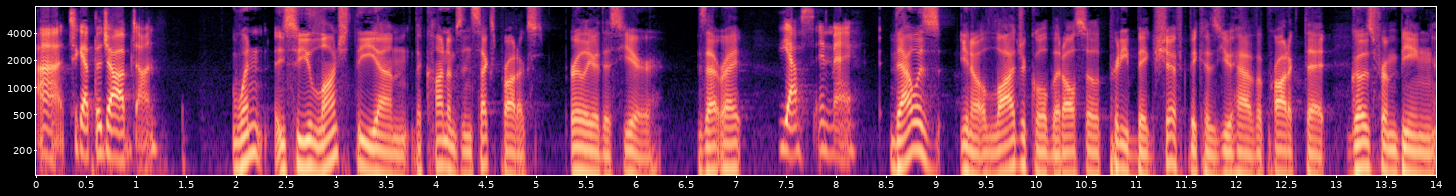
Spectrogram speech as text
uh, to get the job done. When so you launched the um, the condoms and sex products earlier this year. Is that right? Yes in may. That was you know a logical but also a pretty big shift because you have a product that goes from being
